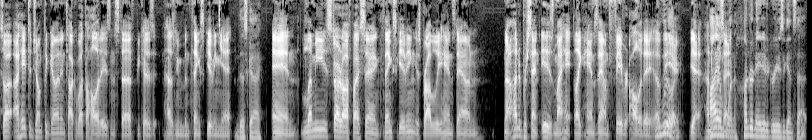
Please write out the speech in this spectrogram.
So I, I hate to jump the gun and talk about the holidays and stuff because it hasn't even been Thanksgiving yet. This guy. And let me start off by saying Thanksgiving is probably hands down. No, hundred percent is my ha- like hands down favorite holiday of Really? the year. Yeah, I am 180 degrees against that.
